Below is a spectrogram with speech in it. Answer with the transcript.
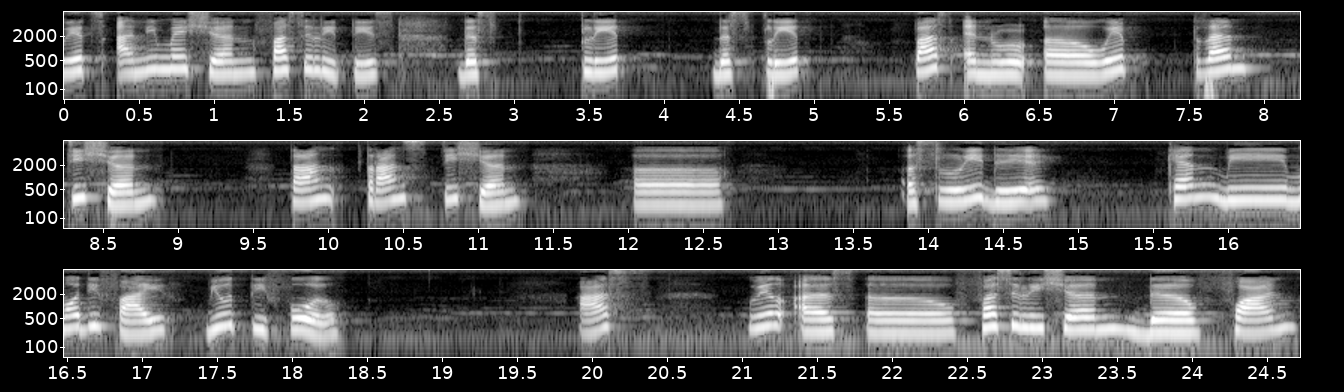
with animation facilities the split the split pass and uh, whip transition tran transition uh, a slide can be modified beautiful. As well as uh, facilitation the font,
